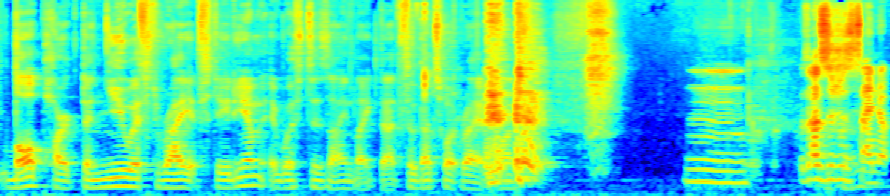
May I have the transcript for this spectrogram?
LoL Park the newest riot stadium it was designed like that so that's what riot wants. But that's just a side note.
